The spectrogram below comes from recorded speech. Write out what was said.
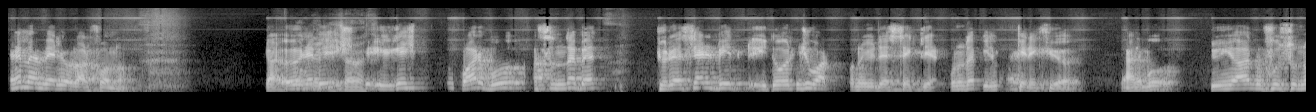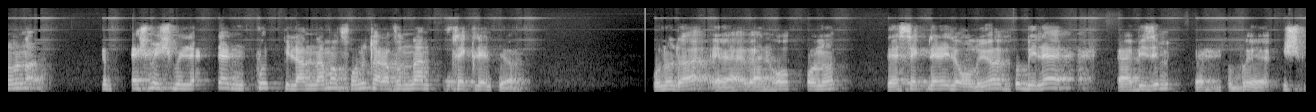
hemen veriyorlar fonu. Yani öyle bir ilginç, evet. ilginç var. Bu aslında ben küresel bir ideoloji var konuyu destekleyen. Bunu da bilmek gerekiyor. Yani bu dünya nüfusunun Birleşmiş Milletler Nüfus Planlama Fonu tarafından destekleniyor. Bunu da e, yani o fonu destekleriyle oluyor. Bu bile e, bizim e, e, iş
